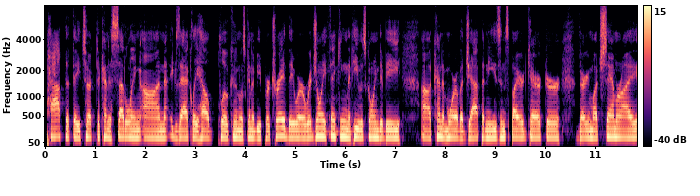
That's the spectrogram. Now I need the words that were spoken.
path that they took to kind of settling on exactly how Plo Koon was going to be portrayed. They were originally thinking that he was going to be uh, kind of more of a Japanese inspired character, very much samurai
